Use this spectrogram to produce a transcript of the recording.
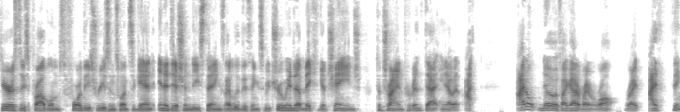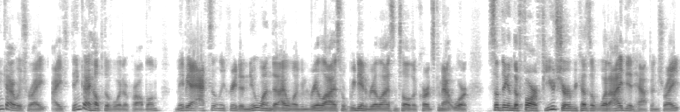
here's these problems for these reasons. Once again, in addition, these things, I believe these things to be true. We ended up making a change to try and prevent that. You know, and I, I don't know if I got it right or wrong. Right? I think I was right. I think I helped avoid a problem. Maybe I accidentally created a new one that I won't even realize, or we didn't realize until the cards come out, or something in the far future because of what I did happens, right?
